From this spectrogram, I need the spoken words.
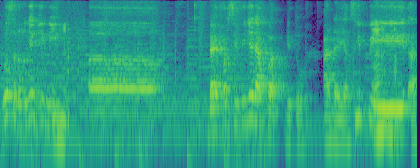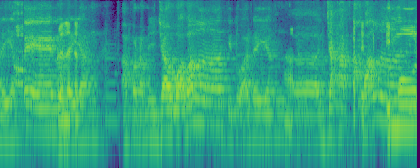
gue senengnya gini hmm. uh, diversity-nya dapat gitu ada yang sipit hmm. ada yang ten Bener. ada yang apa namanya Jawa banget gitu ada yang uh, Jakarta banget timur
